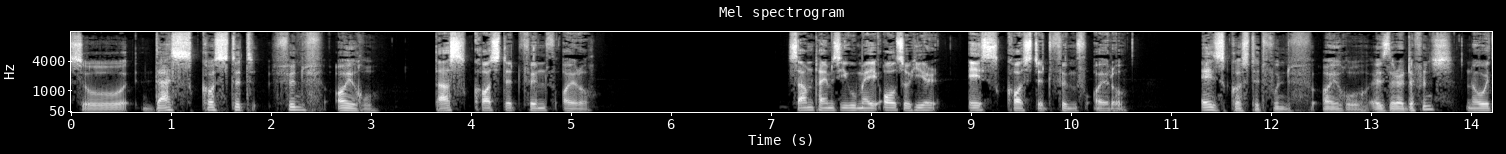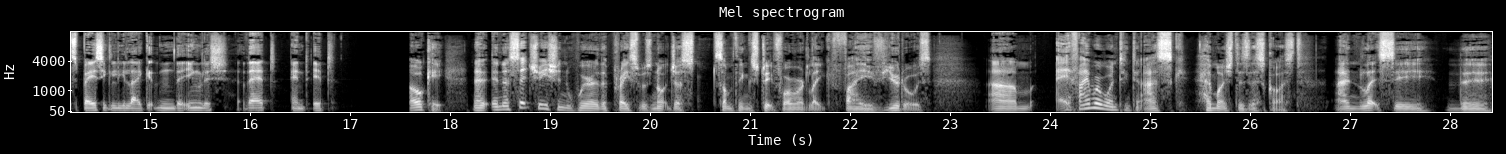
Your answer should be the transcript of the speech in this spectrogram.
So, das kostet fünf Euro. Das kostet fünf Euro. Sometimes you may also hear es kostet fünf Euro. Es kostet fünf Euro. Is there a difference? No, it's basically like in the English that and it. Okay. Now, in a situation where the price was not just something straightforward like five euros, um, if I were wanting to ask how much does this cost, and let's say the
